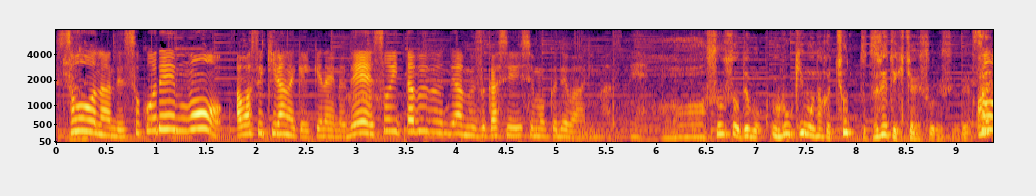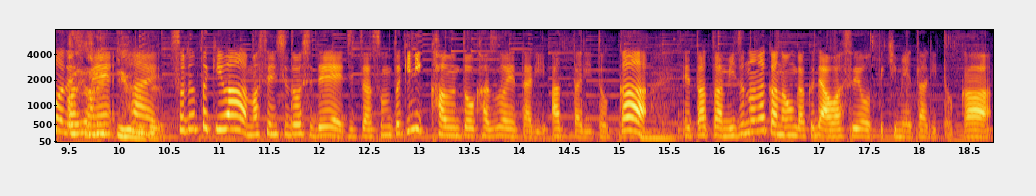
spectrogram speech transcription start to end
そうなんです。そこでも合わせきらなきゃいけないのでそういった部分では難しい種目ではありますねそうそうでも動きもなんかちょっとずれてきちゃいそうですよね。そうですね。はい。その時はまあ選手同士で実はその時にカウントを数えたりあったりとか、うん、えっとあとは水の中の音楽で合わせようって決めたりとか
